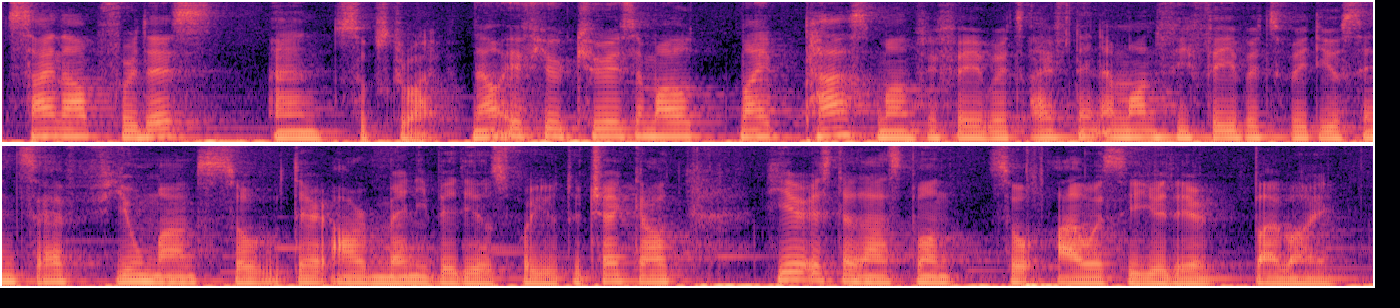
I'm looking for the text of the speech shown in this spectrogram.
sign up for this and subscribe. Now if you're curious about my past monthly favorites, I've done a monthly favorites video since a few months so there are many videos for you to check out. Here is the last one, so I will see you there. Bye bye.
